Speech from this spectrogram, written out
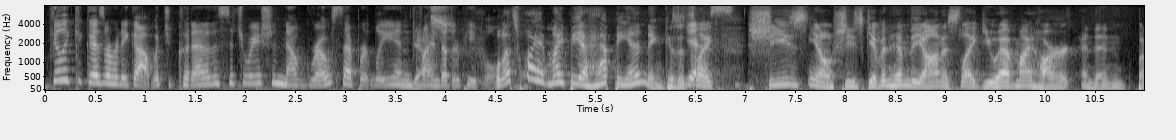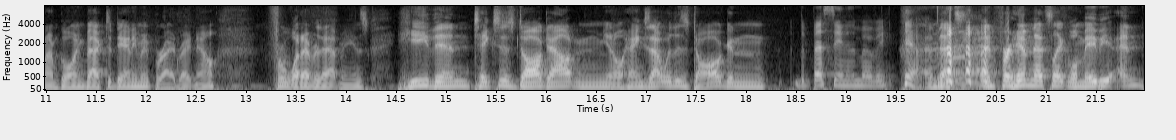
I feel like you guys already got what you could out of the situation. Now grow separately and Yes. find other people. Well, that's why it might be a happy ending because it's Yes. like she's, you know, she's given him the honest, like, you have my heart. And then, but I'm going back to Danny McBride right now for whatever that means. He then takes his dog out and, you know, hangs out with his dog. And the best scene in the movie. yeah, and that's, and for him, that's like, well, maybe, and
